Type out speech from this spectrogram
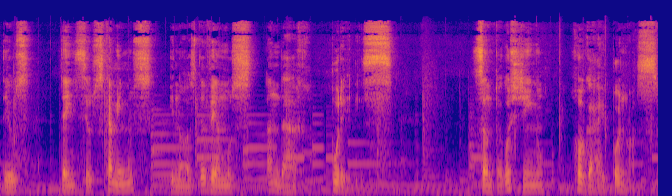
Deus tem seus caminhos e nós devemos andar por eles. Santo Agostinho, rogai por nós.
